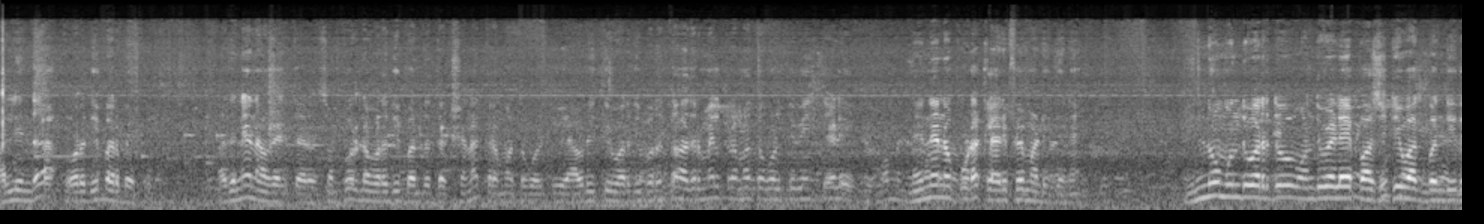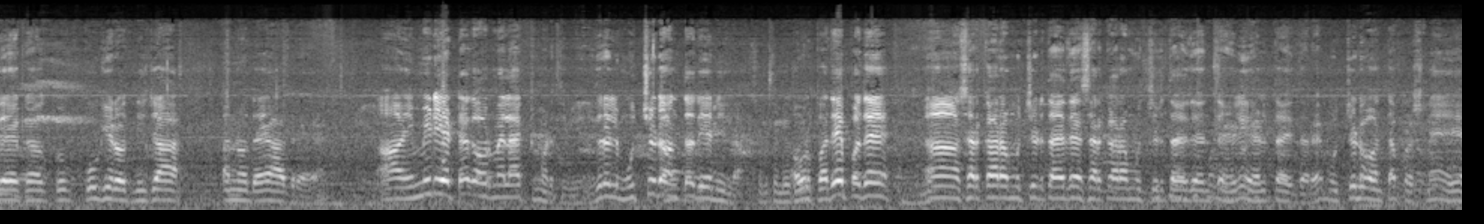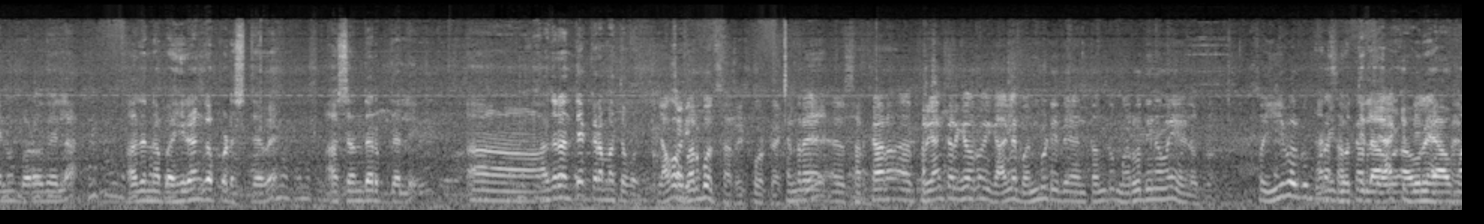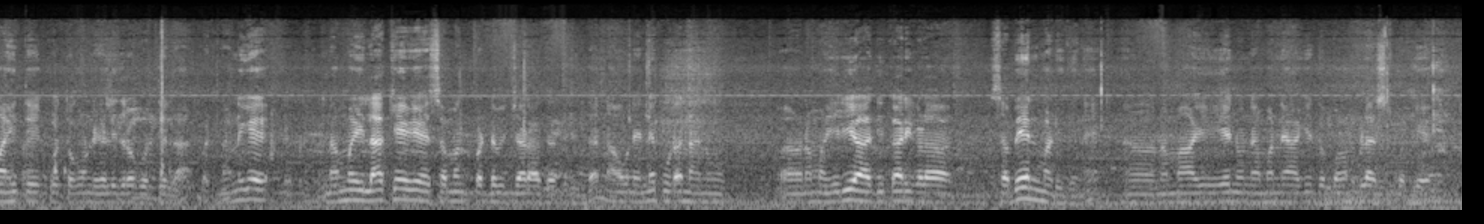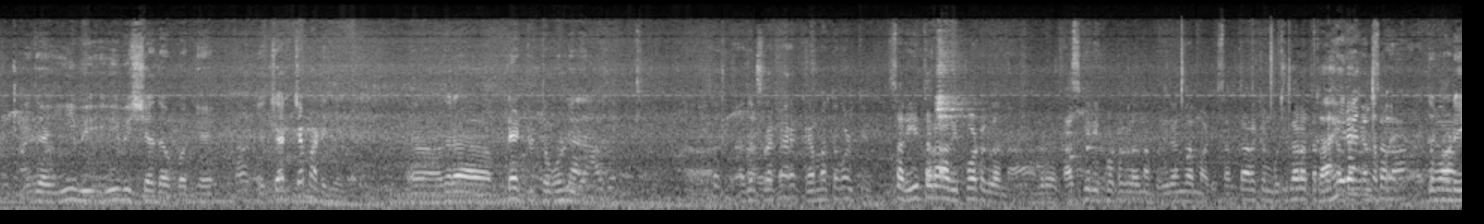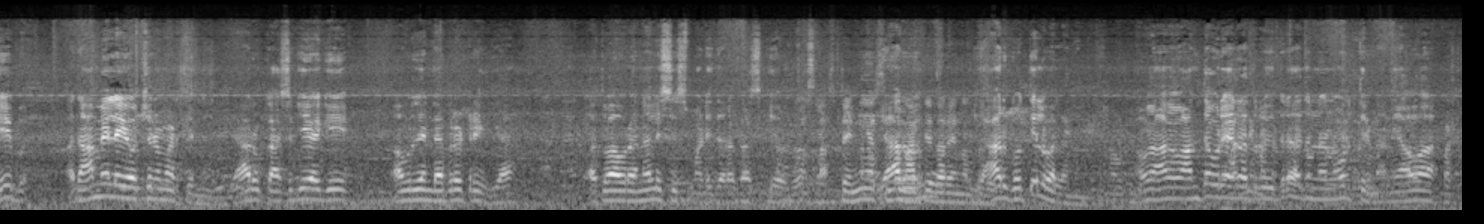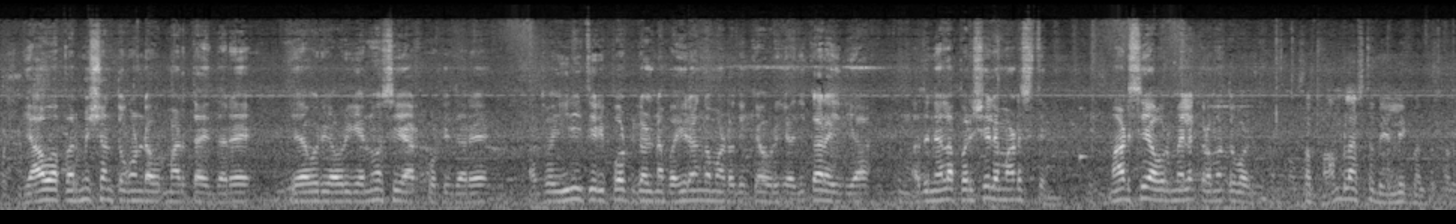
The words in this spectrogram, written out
ಅಲ್ಲಿಂದ ವರದಿ ಬರಬೇಕು. ಅದನ್ನೇ ನಾವು ಹೇಳ್ತಾ ಇರೋದು. ಸಂಪೂರ್ಣ ವರದಿ ಬಂದ ತಕ್ಷಣ ಕ್ರಮ ತಗೊಳ್ತೀವಿ. ಯಾವ ರೀತಿ ವರದಿ ಬರುತ್ತೋ ಅದ್ರ ಮೇಲೆ ಕ್ರಮ ತಗೊಳ್ತೀವಿ ಅಂತೇಳಿ ನಿನ್ನೆನೂ ಕೂಡ ಕ್ಲಾರಿಫೈ ಮಾಡಿದ್ದೇನೆ. ಇನ್ನೂ ಮುಂದುವರೆದು ಒಂದು ವೇಳೆ ಪಾಸಿಟಿವ್ ಆಗಿ ಬಂದಿದೆ ಕೂಗಿರೋದು ನಿಜ ಅನ್ನೋದೇ ಆದರೆ ಇಮ್ಮಿಡಿಯೇಟಾಗಿ ಅವ್ರ ಮೇಲೆ ಆ್ಯಕ್ಟ್ ಮಾಡ್ತೀವಿ. ಇದರಲ್ಲಿ ಮುಚ್ಚಿಡೋ ಅಂಥದ್ದು ಏನಿಲ್ಲ ಅವ್ರು ಪದೇ ಪದೇ ಸರ್ಕಾರ ಮುಚ್ಚಿಡ್ತಾ ಇದೆ ಸರ್ಕಾರ ಮುಚ್ಚಿಡ್ತಾ ಇದೆ ಅಂತ ಹೇಳಿ ಹೇಳ್ತಾ ಇದ್ದಾರೆ. ಮುಚ್ಚಿಡುವಂಥ ಪ್ರಶ್ನೆ ಏನು ಬರೋದಿಲ್ಲ ಅದನ್ನು ಬಹಿರಂಗಪಡಿಸ್ತೇವೆ ಆ ಸಂದರ್ಭದಲ್ಲಿ. ಅದರಂತೆ ಕ್ರಮ ತಗೊಳ್ತೀವಿ ಯಾವಾಗ ಬರ್ಬೋದು ಸರ್ ರಿಪೋರ್ಟ್ ಯಾಕಂದರೆ ಸರ್ಕಾರ ಪ್ರಿಯಾಂಕ್ ಖರ್ಗೆ ಅವರು ಈಗಾಗಲೇ ಬಂದ್ಬಿಟ್ಟಿದೆ ಅಂತಂದು ಮರುದಿನವೇ ಹೇಳಿದ್ರು. ಸೊ ಈವರೆಗೂ ಕೂಡ ಗೊತ್ತಿಲ್ಲ ಅವರು ಯಾವ ಮಾಹಿತಿ ತಗೊಂಡು ಹೇಳಿದ್ರೋ ಗೊತ್ತಿಲ್ಲ. ಬಟ್ ನನಗೆ ನಮ್ಮ ಇಲಾಖೆಗೆ ಸಂಬಂಧಪಟ್ಟ ವಿಚಾರ ಆದ್ದರಿಂದ ನಾವು ನಿನ್ನೆ ಕೂಡ ನಾನು ನಮ್ಮ ಹಿರಿಯ ಅಧಿಕಾರಿಗಳ ಸಭೆಯನ್ನು ಮಾಡಿದ್ದೇನೆ. ನಮ್ಮ ಏನು ನಮ್ಮ ಮೊನ್ನೆ ಆಗಿದ್ದು ಬಾಂಬ್ ಬ್ಲಾಸ್ಟ್ ಬಗ್ಗೆ ಈಗ ಈ ವಿ ಈ ವಿಷಯದ ಬಗ್ಗೆ ಚರ್ಚೆ ಮಾಡಿದ್ದೇನೆ. ಅದರ ಅಪ್ಡೇಟ್ ತೊಗೊಂಡಿದ್ದೇನೆ. ಅದರ ಪ್ರಕಾರ ಕ್ರಮ ತಗೊಳ್ತೀವಿ. ಸರ್ ಈ ಥರ ರಿಪೋರ್ಟ್ಗಳನ್ನು ಅಂದರೆ ಖಾಸಗಿ ರಿಪೋರ್ಟ್ಗಳನ್ನು ಬಹಿರಂಗ ಮಾಡಿ ಸರ್ಕಾರಕ್ಕೆ ಮುಜುಗರ ಬಹಿರಂಗ ಅದು ನೋಡಿ ಅದಾಮೇಲೆ ಯೋಚನೆ ಮಾಡ್ತೀನಿ. ಯಾರು ಖಾಸಗಿಯಾಗಿ ಅವ್ರದ್ದೇನು ಲ್ಯಾಬ್ರೇಟ್ರಿ ಇದೆಯಾ? ಅಥವಾ ಅವ್ರು ಅನಾಲಿಸಿಸ್ ಮಾಡಿದ್ದಾರೆ ಖಾಸಗಿಯವರು ಯಾರು ಮಾಡ್ತಿದ್ದಾರೆ ಅನ್ನೋದು. ಯಾರು ಗೊತ್ತಿಲ್ವಲ್ಲ ನಮಗೆ. ಅಂಥವ್ರು ಯಾರಾದರೂ ಇದ್ದರೆ ಅದನ್ನು ನೋಡ್ತೀನಿ ನಾನು. ಯಾವ ಯಾವ ಪರ್ಮಿಷನ್ ತೊಗೊಂಡು ಅವ್ರು ಮಾಡ್ತಾ ಇದ್ದಾರೆ ಅವ್ರಿಗೆ ಅವ್ರಿಗೆ ಎನ್ ಒ ಸಿ ಯಾರು ಕೊಟ್ಟಿದ್ದಾರೆ ಅಥವಾ ಈ ರೀತಿ ರಿಪೋರ್ಟ್ಗಳನ್ನ ಬಹಿರಂಗ ಮಾಡೋದಕ್ಕೆ ಅವರಿಗೆ ಅಧಿಕಾರ ಇದೆಯಾ? ಅದನ್ನೆಲ್ಲ ಪರಿಶೀಲನೆ ಮಾಡಿಸ್ತೀನಿ. ಮಾಡಿಸಿ ಅವ್ರ ಮೇಲೆ ಕ್ರಮ ತಗೊಳ್ತೀನಿ. ಸ್ವಲ್ಪ ಬಾಂಬ್ ಬ್ಲಾಸ್ಟ್ ಎಲ್ಲಿಗೆ ಬಂತು ಸರ್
